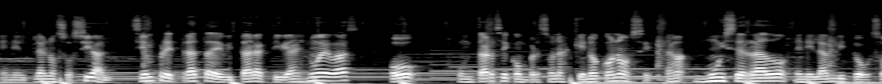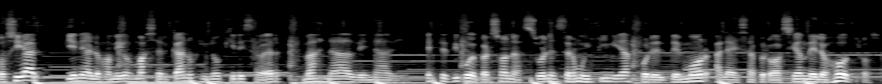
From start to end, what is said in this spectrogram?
en el plano social. Siempre trata de evitar actividades nuevas o juntarse con personas que no conoce. Está muy cerrado en el ámbito social, tiene a los amigos más cercanos y no quiere saber más nada de nadie. Este tipo de personas suelen ser muy tímidas por el temor a la desaprobación de los otros,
